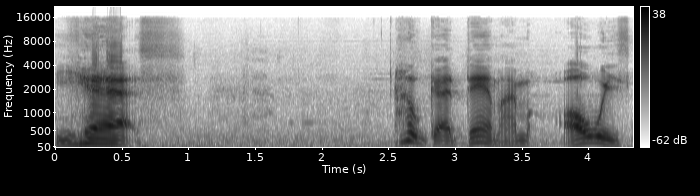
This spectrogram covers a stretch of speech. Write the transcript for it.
Yes! Oh god damn, I'm always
